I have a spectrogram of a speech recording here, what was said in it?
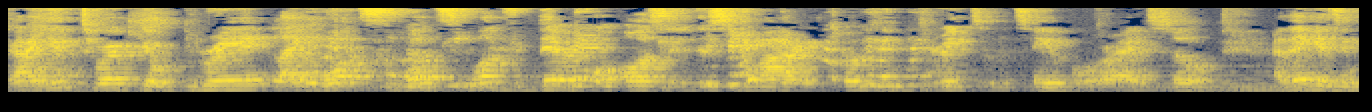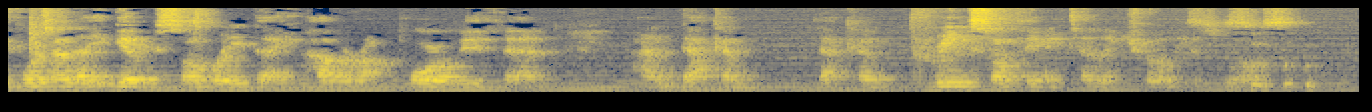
Can you twerk your brain? Like what's what's what's there for us in this marriage? What do you bring to the table, right? So I think it's important that you get with somebody that you have a rapport with and and that can that can bring something intellectually as well.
